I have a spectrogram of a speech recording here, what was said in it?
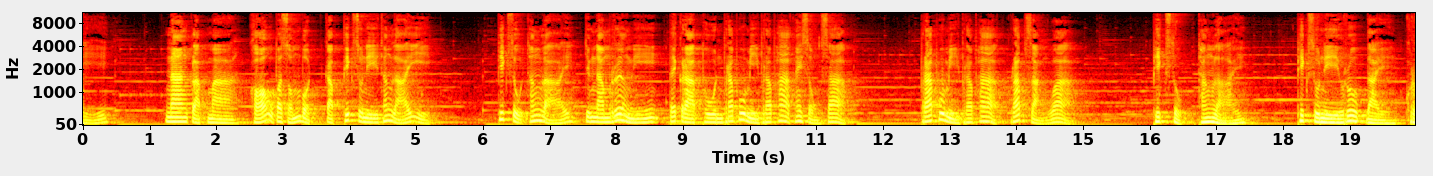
ถี นางกลับมาขออุปสมบทกับภิกษุณีทั้งหลายอีก ภิกษุทั้งหลายจึงนำเรื่องนี้ไปกราบทูลพระผู้มีพระภาคให้ทรงทราบพพระผู้มีพระภาครับสั่งว่า ภิกษุทั้งหลาย ภิกษุณีรูปใดคร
